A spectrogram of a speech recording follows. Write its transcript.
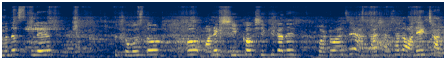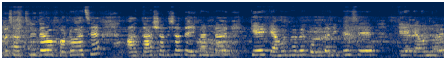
আমাদের স্কুলে সমস্ত অনেক শিক্ষক, শিক্ষিকাদের ফটো আছে আর তার সাথে সাথে অনেক ছাত্রছাত্রীদেরও ফটো আছে। আর তার সাথে সাথে এইখানটায় কে কেমনভাবে কবিতা লিখেছে, কে কেমনভাবে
